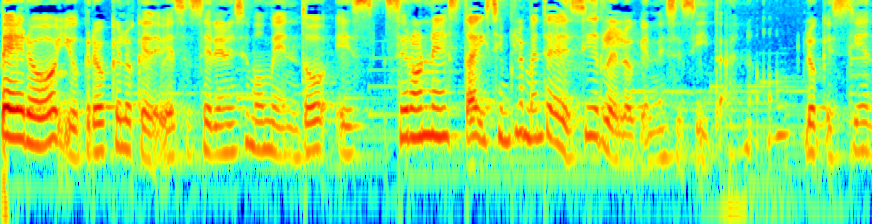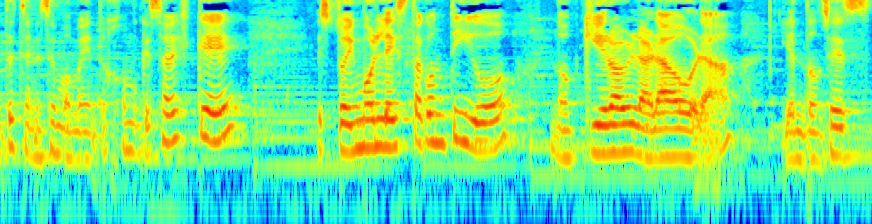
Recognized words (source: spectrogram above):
Pero yo creo que lo que debes hacer en ese momento es ser honesta y simplemente decirle lo que necesitas, ¿no? Lo que sientes en ese momento. Es como que, ¿sabes qué? Estoy molesta contigo, no quiero hablar ahora. Y entonces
